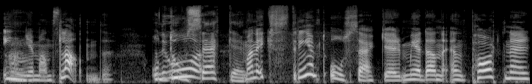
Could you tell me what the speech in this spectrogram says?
ingenmansland. Och Man är osäker. Man är extremt osäker medan en partner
